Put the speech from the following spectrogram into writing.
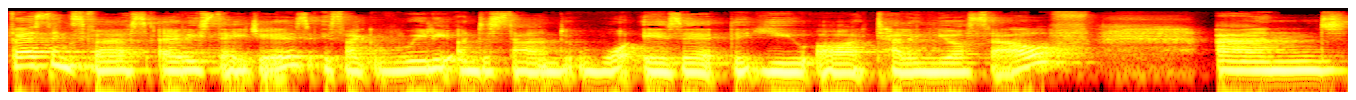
first things first, early stages is like really understand what is it that you are telling yourself And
